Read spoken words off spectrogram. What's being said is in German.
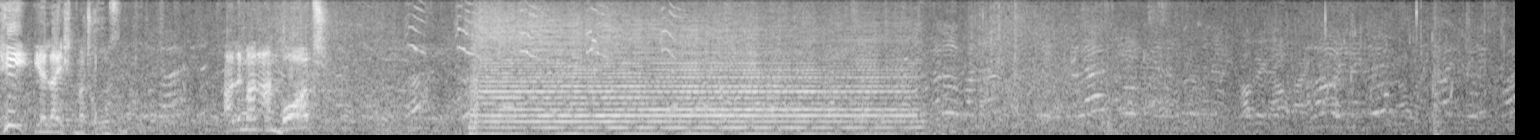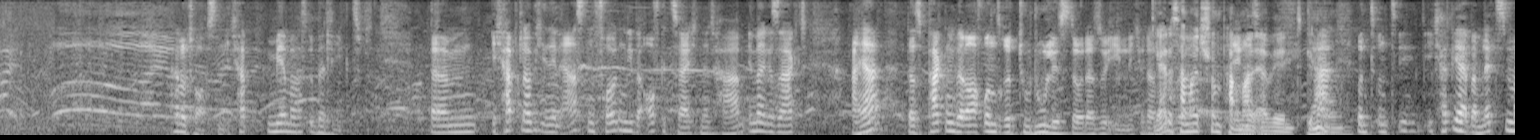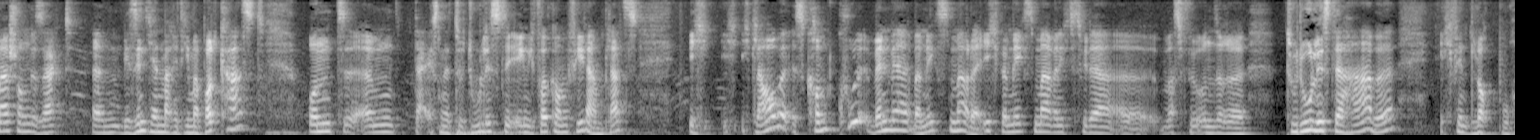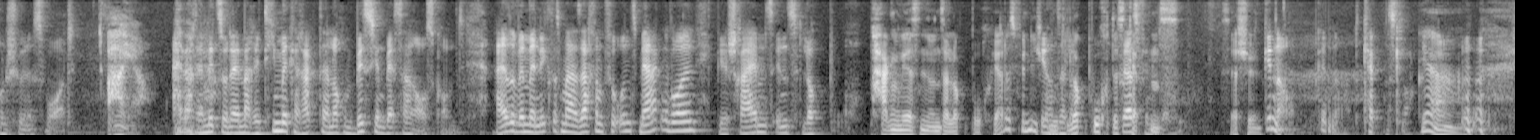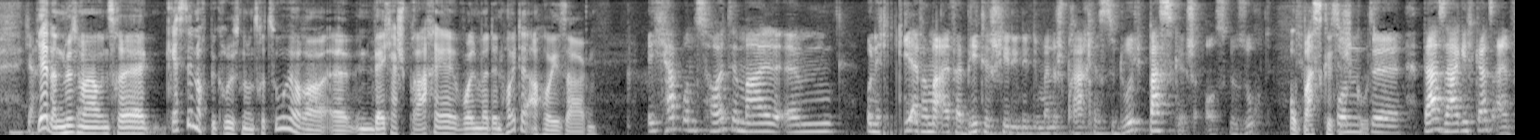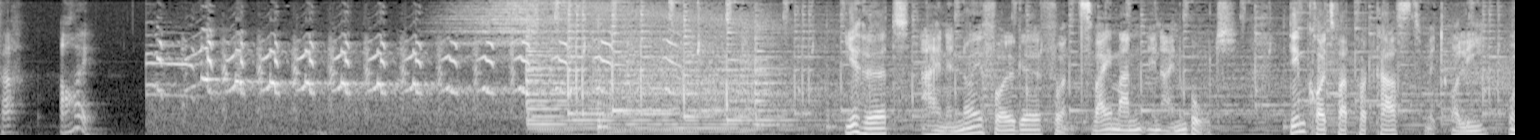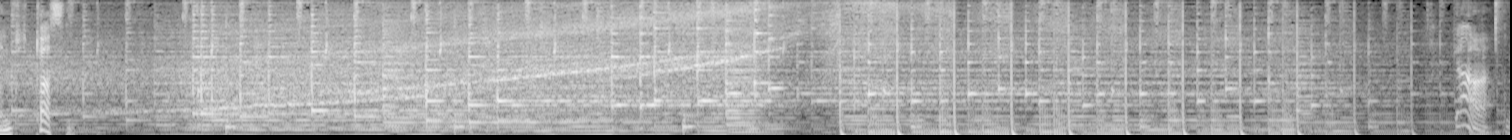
He, ihr leichten Matrosen! Alle Mann an Bord! Hallo Thorsten, ich habe mir mal was überlegt. Ähm, ich habe, glaube ich, in den ersten Folgen, die wir aufgezeichnet haben, immer gesagt, ah ja, das packen wir auf unsere To-Do-Liste oder so ähnlich. Oder ja, das haben wir jetzt schon ein paar Mal erwähnt, genau. Ja, und, und ich habe ja beim letzten Mal schon gesagt, ähm, wir sind ja ein maritimer Podcast und ähm, da ist eine To-Do-Liste irgendwie vollkommen fehl am Platz. Ich, ich, ich, glaube, es kommt cool, wenn wir beim nächsten Mal oder ich beim nächsten Mal, wenn ich das wieder äh, was für unsere To-Do-Liste habe, ich finde Logbuch ein schönes Wort. Ah ja. Einfach damit so der maritime Charakter noch ein bisschen besser rauskommt. Also, wenn wir nächstes Mal Sachen für uns merken wollen, wir schreiben es ins Logbuch. Packen wir es in unser Logbuch. Ja, das finde ich in gut. Unser Logbuch des das Captains. Sehr schön. Genau, genau. Captain's Log. Ja. ja. ja. dann müssen wir unsere Gäste noch begrüßen, unsere Zuhörer. Äh, in welcher Sprache wollen wir denn heute Ahoi sagen? Ich habe uns heute mal, ähm, und ich gehe einfach mal alphabetisch hier die, die, meine Sprachliste durch, Baskisch ausgesucht. Oh, Baskisch ist gut. Und äh, da sage ich ganz einfach Ahoi. Ihr hört eine neue Folge von Zwei Mann in einem Boot, dem Kreuzfahrt-Podcast mit Olli und Thorsten.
